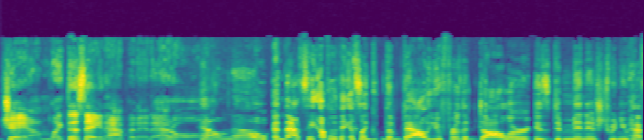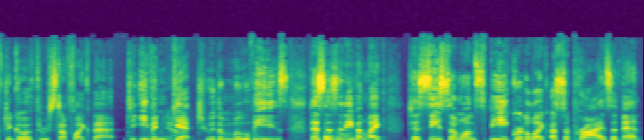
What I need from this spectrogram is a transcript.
jam. Like this ain't happening at all. Hell no. And that's the other thing. It's like the value for the dollar is diminished when you have to go through stuff like that to even get to the movies. This isn't even like to see someone speak or to like a surprise event.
